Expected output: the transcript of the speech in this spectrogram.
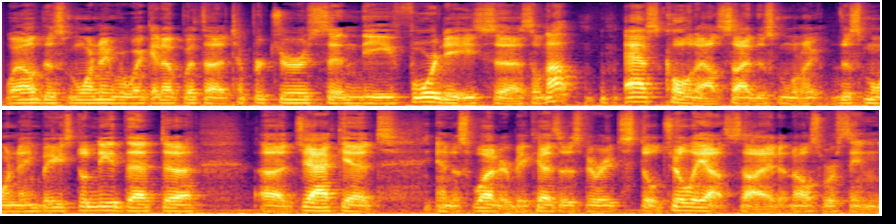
Well, this morning we're waking up with uh, temperatures in the 40s, uh, so not as cold outside this morning. This morning, but you still need that uh, jacket and a sweater because it's very still chilly outside, and also we're seeing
